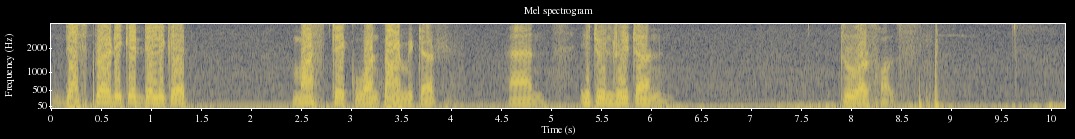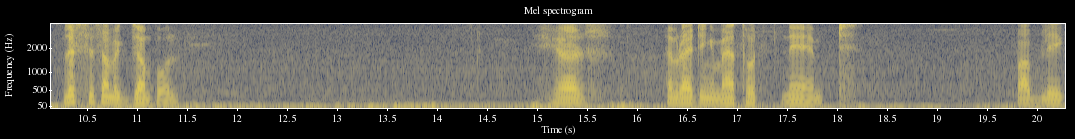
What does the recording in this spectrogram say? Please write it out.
this predicate delegate must take one parameter and it will return true or false. Let's see some example. Here I'm writing a method named public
